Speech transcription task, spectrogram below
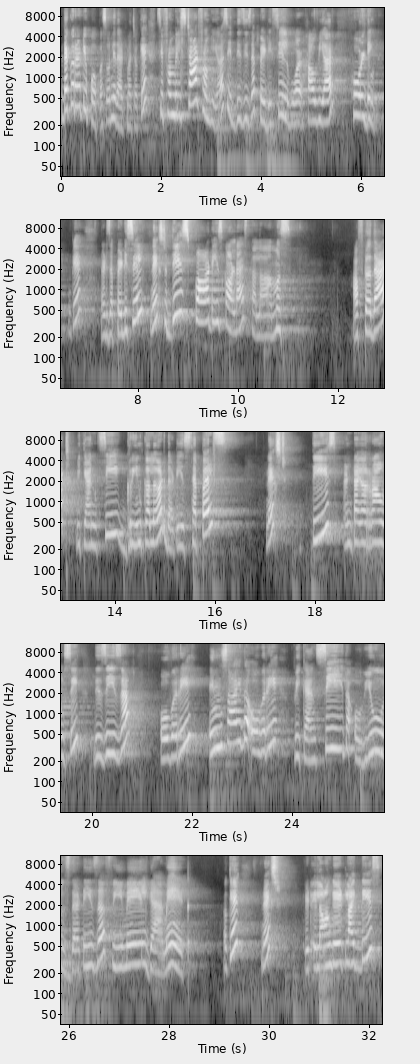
decorative purpose only that much okay? See from we will start from here. See this is a pedicel how we are holding okay? That is a pedicel. Next this part is called as thalamus. After that, we can see green colored that is sepals. Next, these entire round, see, this is a ovary. Inside the ovary, we can see the ovules that is a female gamete. Okay. Next, it elongate like this.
